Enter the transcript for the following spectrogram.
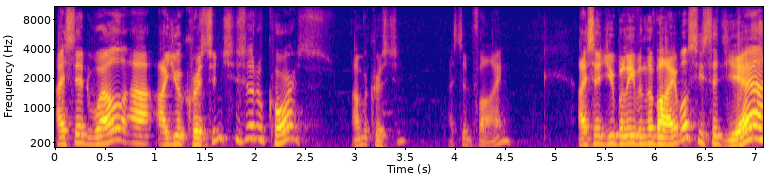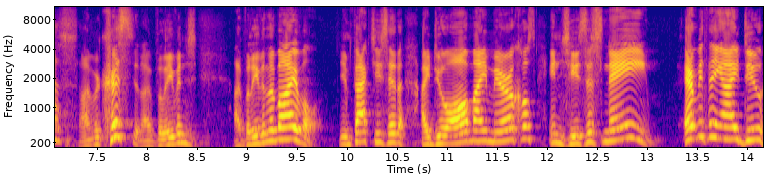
I said, Well, uh, are you a Christian? She said, Of course. I'm a Christian. I said, Fine. I said, You believe in the Bible? She said, Yes, I'm a Christian. I believe in I believe in the Bible. In fact, he said, I do all my miracles in Jesus' name. Everything I do,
